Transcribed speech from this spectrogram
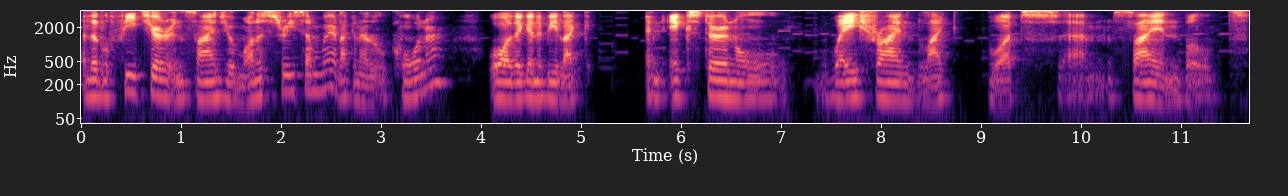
a little feature inside your monastery somewhere, like in a little corner? Or are they going to be like an external way shrine, like what um, Cyan built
